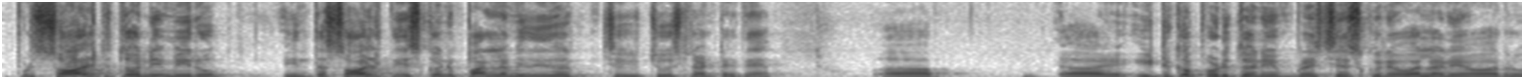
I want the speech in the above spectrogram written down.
ఇప్పుడు సాల్ట్తోని మీరు ఇంత సాల్ట్ తీసుకొని పళ్ళ మీద చూసినట్టయితే ఇటుక పొడితోని బ్రష్ చేసుకునే వాళ్ళు అనేవారు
